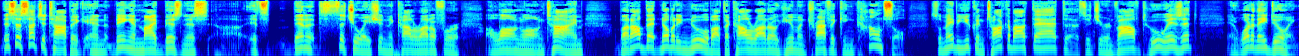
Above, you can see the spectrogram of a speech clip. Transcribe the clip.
This is such a topic, and being in my business, uh, it's been a situation in Colorado for a long, long time. But I'll bet nobody knew about the Colorado Human Trafficking Council. So maybe you can talk about that uh, since you're involved. Who is it, and what are they doing?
